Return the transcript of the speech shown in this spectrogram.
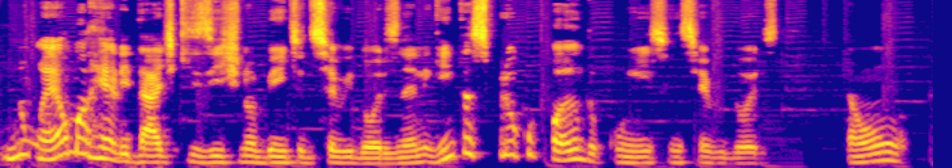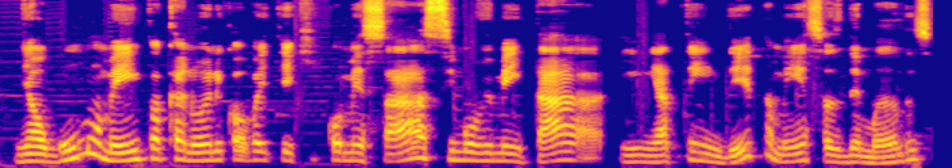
Não é uma realidade que existe no ambiente dos servidores, né? Ninguém está se preocupando com isso em servidores. Então, em algum momento a Canonical vai ter que começar a se movimentar em atender também essas demandas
